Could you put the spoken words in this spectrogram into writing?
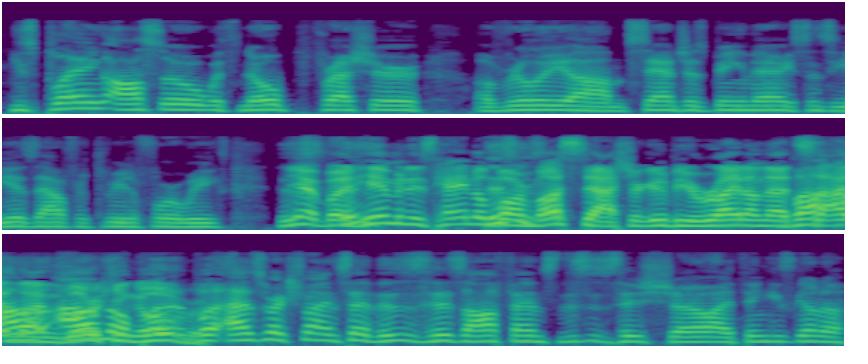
He's playing also with no pressure of really um, Sanchez being there since he is out for three to four weeks. This yeah, is- but this- him and his handlebar is- mustache are going to be right on that sideline don't- I don't lurking know, but, over. But as Rex Ryan said, this is his offense. This is his show. I think he's gonna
